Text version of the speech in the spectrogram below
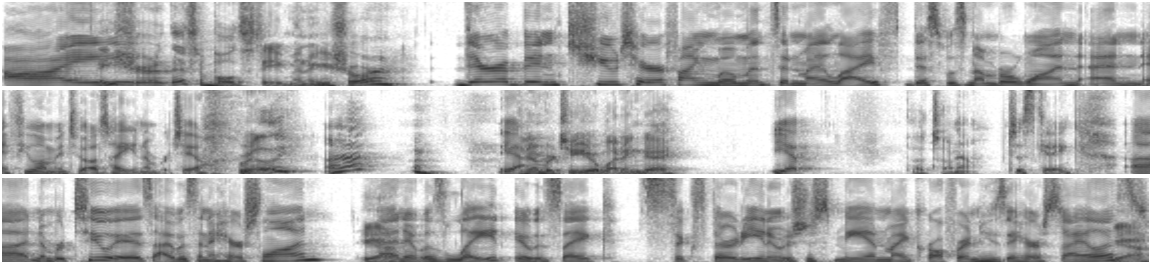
I Are you sure? That's a bold statement. Are you sure? There have been two terrifying moments in my life. This was number one. And if you want me to, I'll tell you number two. Really? Uh huh. Hmm. Yeah. Number two, your wedding day? Yep. That's all. No, just kidding. Uh, number two is I was in a hair salon Yeah. and it was late. It was like 6.30 and it was just me and my girlfriend who's a hairstylist. Yeah.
